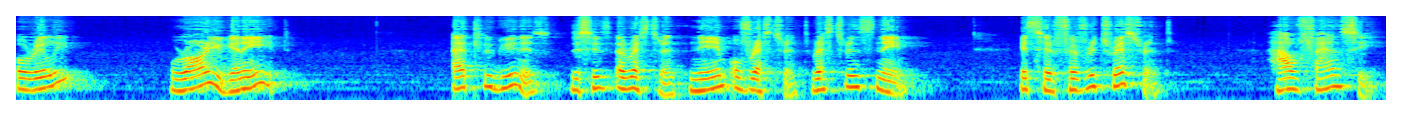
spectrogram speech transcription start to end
Oh really? Where are you gonna eat? At Lagunas, this is a restaurant, name of restaurant, restaurant's name. It's her favorite restaurant. How fancy,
